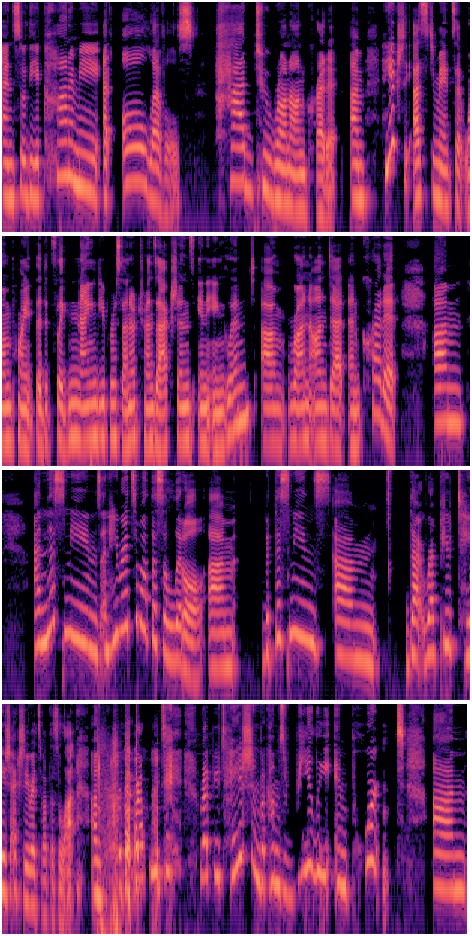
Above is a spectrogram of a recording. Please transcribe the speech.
And so the economy at all levels had to run on credit. Um, he actually estimates at one point that it's like 90% of transactions in England um, run on debt and credit. Um, and this means, and he writes about this a little, um, but this means um, that reputation actually writes about this a lot um, but that reputa- reputation becomes really important um,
